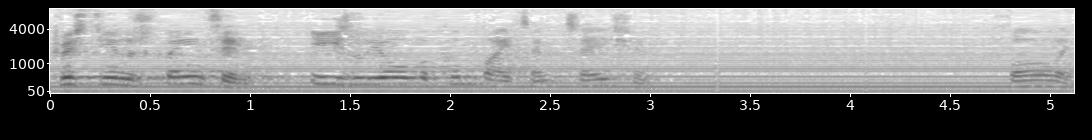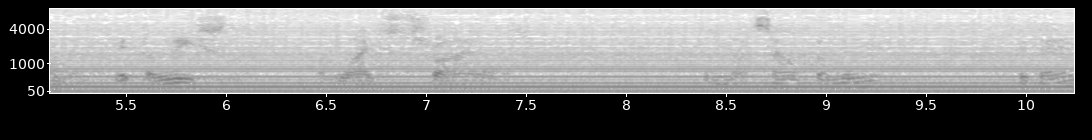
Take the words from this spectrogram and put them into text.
Christians fainting, easily overcome by temptation, falling at the least of life's trials. Doesn't that sound familiar today?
